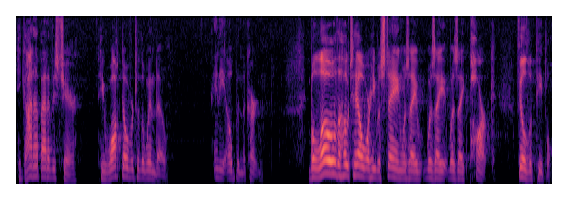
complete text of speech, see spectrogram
He got up out of his chair, he walked over to the window, and he opened the curtain. Below the hotel where he was staying was a, was a, was a park filled with people.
